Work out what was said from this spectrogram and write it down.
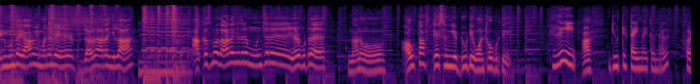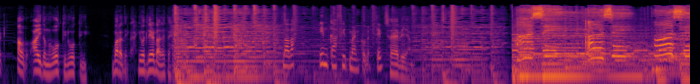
ಇನ್ನು ಮುಂದೆ ಯಾರು ಈ ಮನೇಲಿ ಜಗಳ ಆಡಂಗಿಲ್ಲ. ಅಕಸ್ಮಾತ್ ಆಡಂಗಿದ್ರೆ ಮುಂಚೆನೆ ಹೇಳ್ಬಿಟ್ರೆ ನಾನು ಔಟ್ ಆಫ್ ಸ್ಟೇಷನ್ಗೆ ಡ್ಯೂಟಿ ಹೊಂಟ್ ಹೋಗ್ಬಿಡ್ತೀನಿ. ರೀ ಆ? ಡ್ಯೂಟಿ ಟೈಮ್ ಆಯ್ತು ಅಂದ್ರಲ್ಲ ಹೊರಡಿ ಹೌದು ಆಯ್ತಮ್ಮ ಹೋಗ್ತೀನಿ ಹೋಗ್ತೀನಿ. ಬರೋದಿಲ್ಲ ಇವತ್ತು ಲೇಟ್ ಆಗುತ್ತೆ. ಬಾಬಾ ನಿಮ್ಮ ಕಾಫಿ ಮಾಡ್ಕೊಬರ್ತೀವಿ ಸರಿ ಅಮ್ಮ. ಆಸೆ ಆಸೆ ಆಸೆ.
